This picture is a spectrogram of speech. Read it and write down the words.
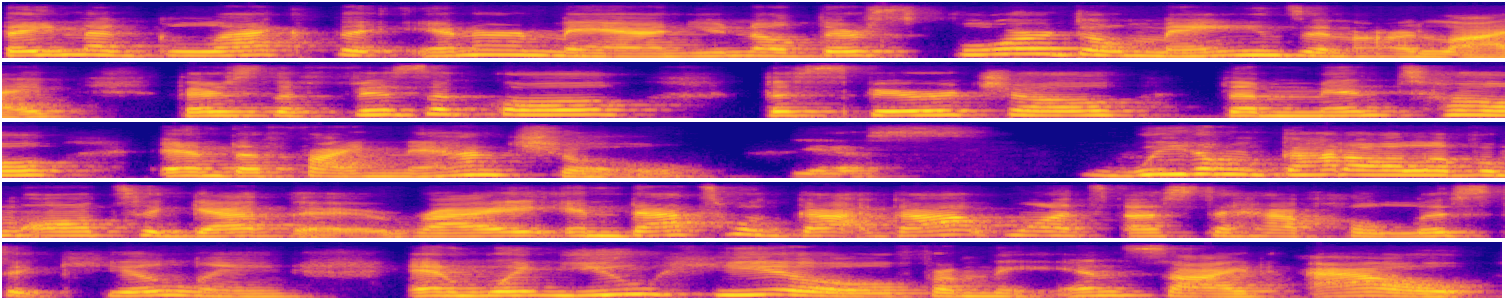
They neglect the inner man. You know, there's four domains in our life. There's the physical, the spiritual, the mental, and the financial. Yes we don't got all of them all together right? And that's what god god wants us to have holistic healing. And when you heal from the inside out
